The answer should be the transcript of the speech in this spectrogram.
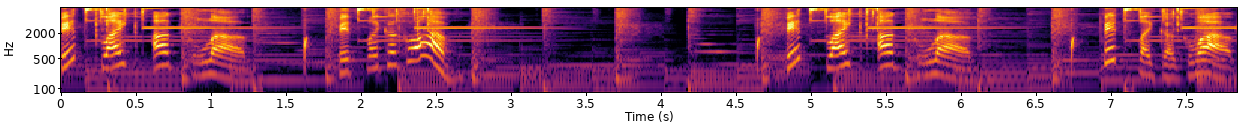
Fits like a glove. Fits like a glove. Fits like a glove. Fits like a glove.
